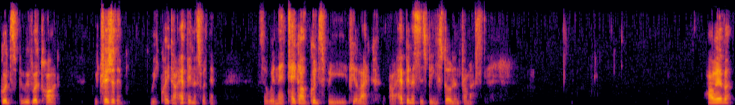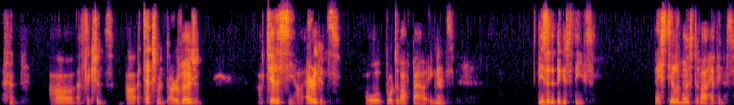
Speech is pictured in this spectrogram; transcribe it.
goods? But we've worked hard. We treasure them. We equate our happiness with them. So when they take our goods, we feel like our happiness is being stolen from us. However, our afflictions, our attachment, our aversion, our jealousy, our arrogance, are all brought about by our ignorance. These are the biggest thieves. They steal the most of our happiness.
